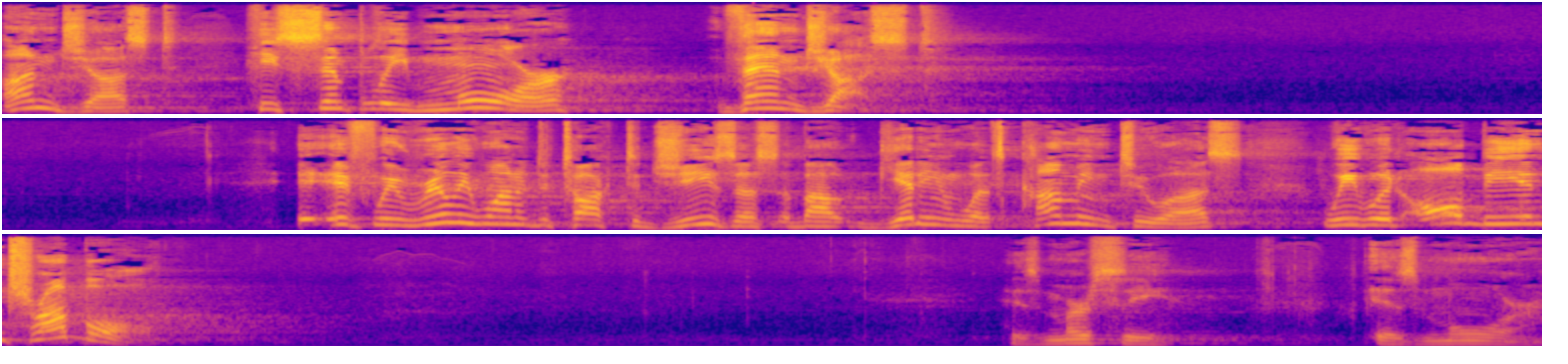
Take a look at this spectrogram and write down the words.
unjust, he's simply more than just. If we really wanted to talk to Jesus about getting what's coming to us, we would all be in trouble. His mercy is more.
